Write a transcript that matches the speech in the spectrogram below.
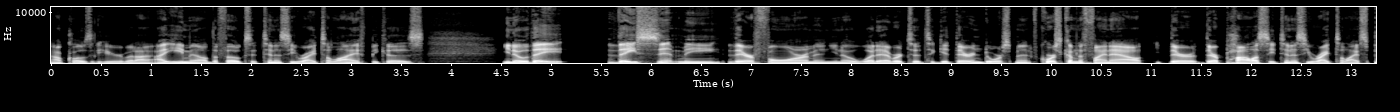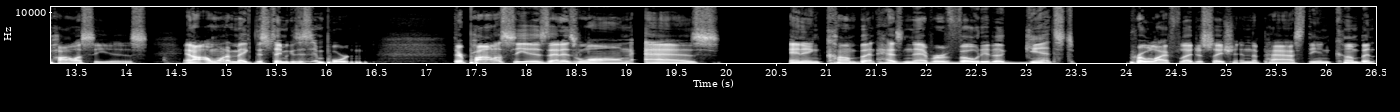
I'll close it here, but I, I emailed the folks at Tennessee Right to Life because, you know, they they sent me their form and you know whatever to, to get their endorsement. Of course, come to find out their their policy, Tennessee Right to Life's policy is, and I, I want to make this statement because this is important. Their policy is that as long as an incumbent has never voted against pro life legislation in the past, the incumbent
